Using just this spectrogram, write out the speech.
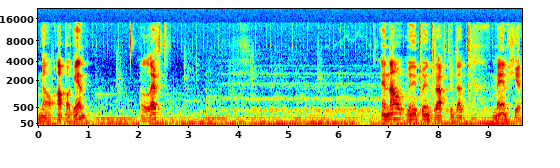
Now up again. Left And now we need to interact with that man here.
